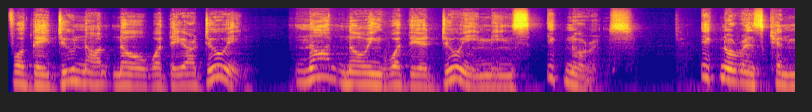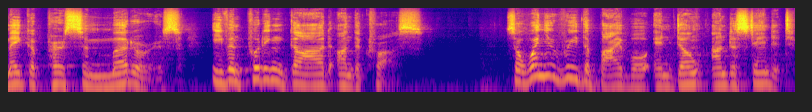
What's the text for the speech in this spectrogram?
for they do not know what they are doing. Not knowing what they are doing means ignorance. Ignorance can make a person murderous even putting God on the cross. So when you read the Bible and don't understand it,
